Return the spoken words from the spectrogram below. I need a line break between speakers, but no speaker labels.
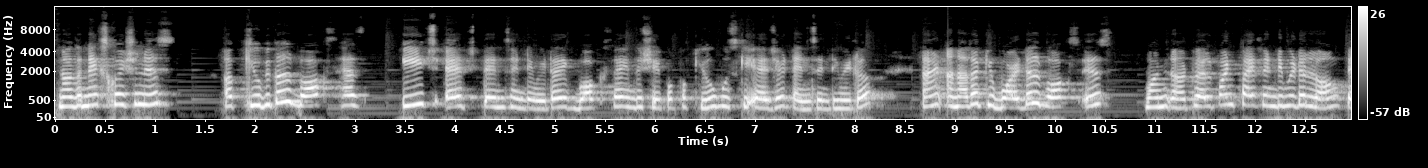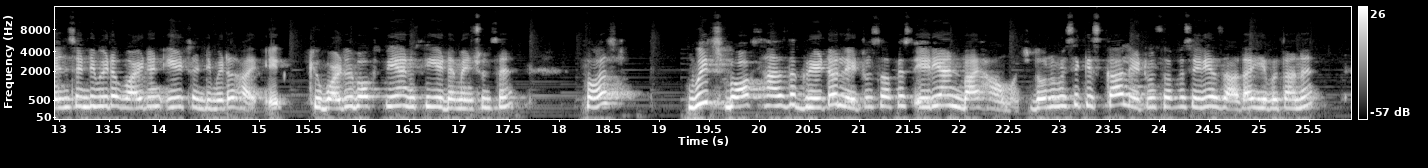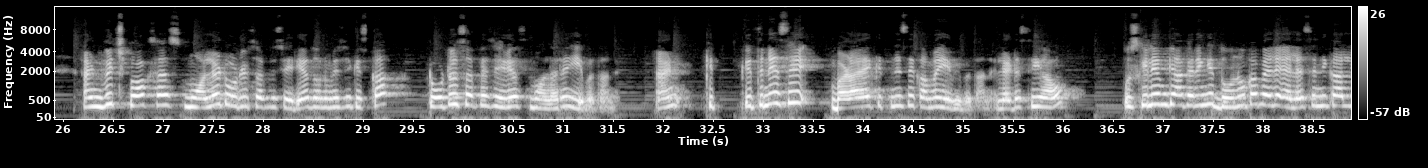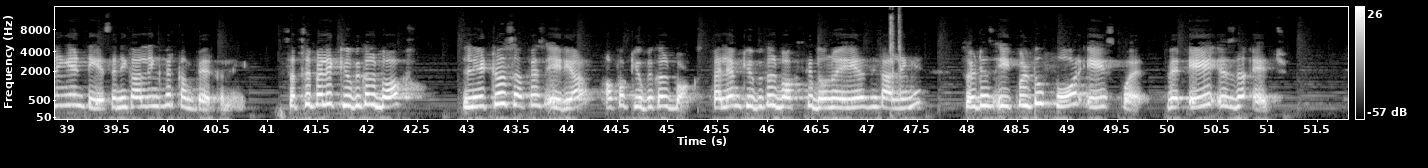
Now the next question is a cubical box has each edge 10 centimetre एक box है in the shape of a cube उसकी edge है 10 centimetre and another cuboidal box is 12.5 centimetre long 10 centimetre wide and 8 centimetre high एक cuboidal box भी है and उसकी ये dimensions हैं. First which box has the greater lateral surface area and by how much दोनों में से किसका लेटरल सरफेस एरिया ज़्यादा ये बताना है. And which box has smaller total surface area दोनों में से किसका टोटल सरफेस एरिया स्मॉलर है ये बताना। है एंड कि, कितने से बड़ा है कितने से कम है ये भी बताना। है लेट अस सी हाउ उसके लिए हम क्या करेंगे? दोनों का पहले एल एस निकाल लेंगे एंड टी एस निकाल लेंगे फिर कंपेयर कर लेंगे। सबसे पहले cubical box lateral surface area of a cubical box पहले हम क्यूबिकल बॉक्स के दोनों एरियाज़ निकाल लेंगे। So it is equal to 4a square, where a is the edge,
